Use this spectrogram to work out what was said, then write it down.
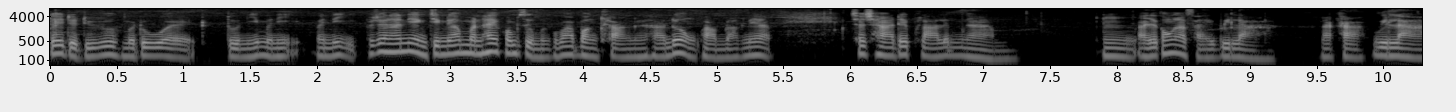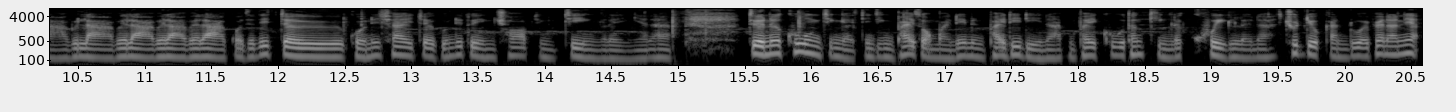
ได้เด e ดิวมาด้วยตัวนี้มานี่มานี่เพราะฉะนั้นเนี่ยจริงๆแล้วมันให้ความรู้สึกเหมือนกับว่าบางครั้งนะคะ เรื่องของความรักเนี่ยช้าๆได้พลาเล่มงาม อืมอาจจะต้องอาศัยเวลานะคะ เวลาเวลาเวลาเวลาเวลากว่าจะได้เจอคนที่ใช่เจอคนที่ตัวเองชอบจริง ๆ อะไรอย่างเงี้ยนะคะเจอเนื้อคู่จริงๆอะจริงๆไพ่สองใบนี้เป็นไพ่ที่ดีนะเป็นไพ่คู่ทั้งคิงและควีนเลยนะชุดเดียวกันด้วยเพราะฉะนั้นเนี่ย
